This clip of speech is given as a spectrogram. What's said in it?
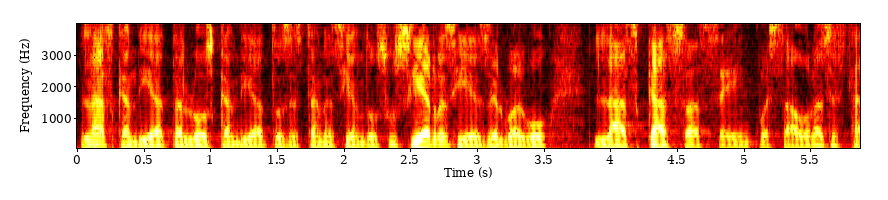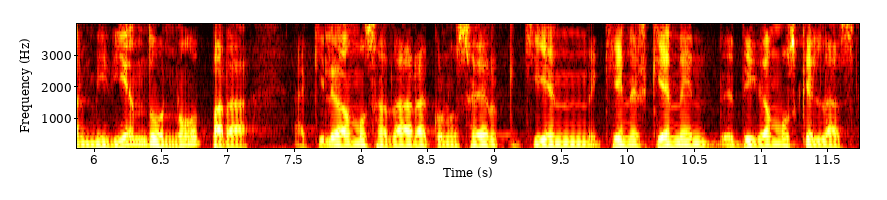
las candidatas, los candidatos están haciendo sus cierres y desde luego las casas encuestadoras están midiendo, ¿no? Para Aquí le vamos a dar a conocer quién, quién es quién digamos que las,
